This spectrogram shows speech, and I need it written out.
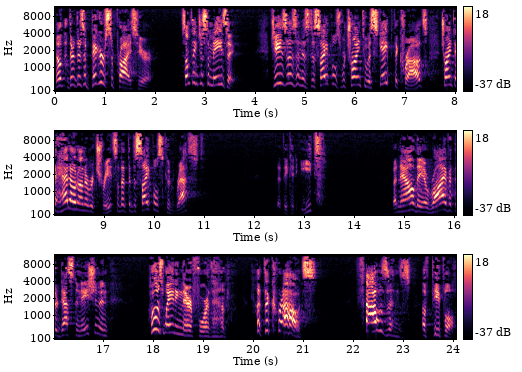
Now, there, there's a bigger surprise here. Something just amazing. Jesus and his disciples were trying to escape the crowds, trying to head out on a retreat so that the disciples could rest, that they could eat. But now they arrive at their destination and who's waiting there for them? But the crowds. Thousands of people.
